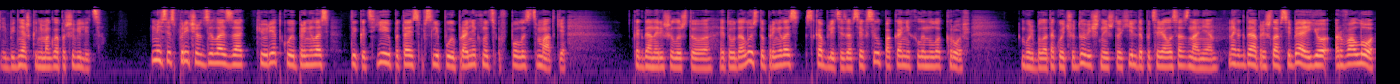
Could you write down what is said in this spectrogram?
и бедняжка не могла пошевелиться. Миссис Причард взялась за кюретку и принялась тыкать ею, пытаясь вслепую проникнуть в полость матки. Когда она решила, что это удалось, то принялась скоблить изо всех сил, пока не хлынула кровь. Боль была такой чудовищной, что Хильда потеряла сознание. А когда пришла в себя, ее рвало,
